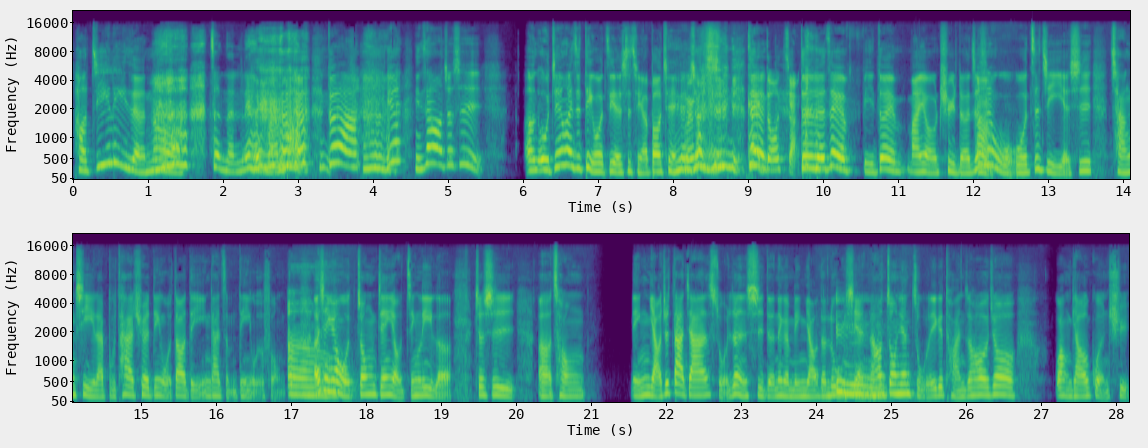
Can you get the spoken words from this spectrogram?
好激励人哦，正能量满满，对啊，因为你知道就是。嗯，我今天会是提我自己的事情啊，抱歉，因为就是 可以多讲。对对对，这个比对蛮有趣的，就是我我自己也是长期以来不太确定我到底应该怎么定义我的风格，而且因为我中间有经历了，就是呃从民谣就大家所认识的那个民谣的路线，然后中间组了一个团之后就往摇滚去，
